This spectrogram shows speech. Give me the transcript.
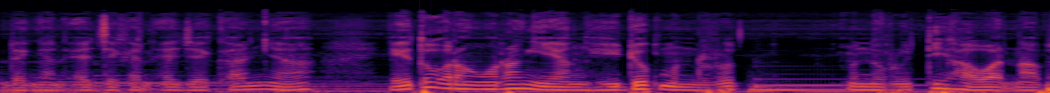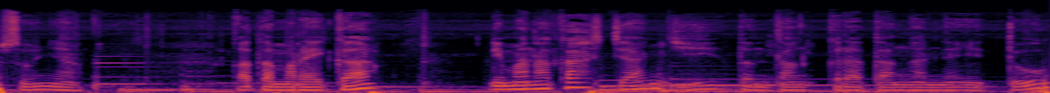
dengan ejekan-ejekannya yaitu orang-orang yang hidup menurut menuruti hawa nafsunya. Kata mereka, di manakah janji tentang kedatangannya itu?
